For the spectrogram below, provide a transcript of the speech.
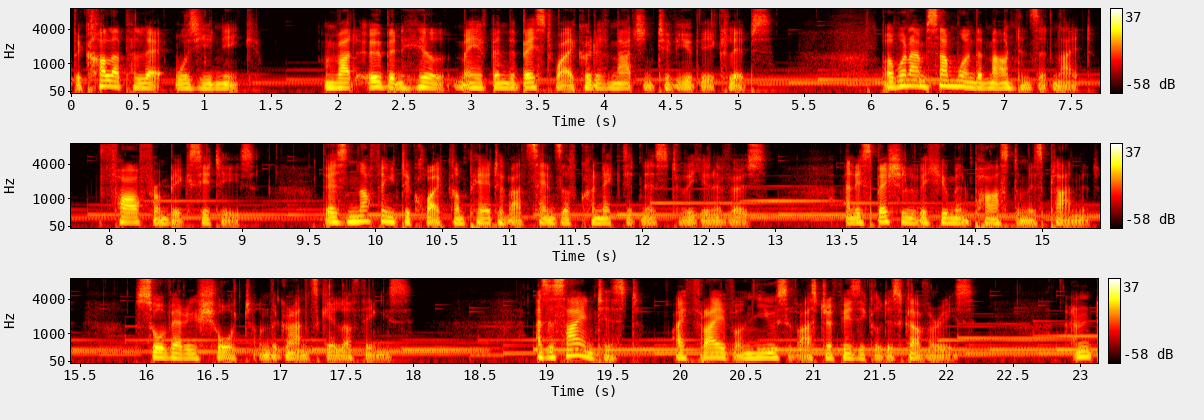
The colour palette was unique, and that urban hill may have been the best way I could have imagined to view the eclipse. But when I'm somewhere in the mountains at night, far from big cities, there's nothing to quite compare to that sense of connectedness to the universe, and especially the human past on this planet, so very short on the grand scale of things. As a scientist, I thrive on news of astrophysical discoveries, and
